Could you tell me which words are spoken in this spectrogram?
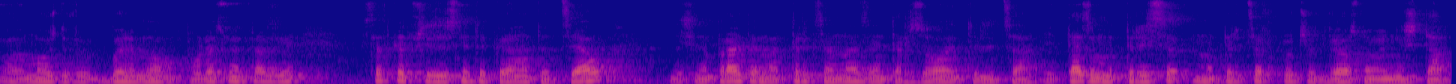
може да ви бъде много полезно е тази, след като си изясните крайната цел, да си направите матрица на заинтересованите лица. И тази матрица, матрица включва две основни неща.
